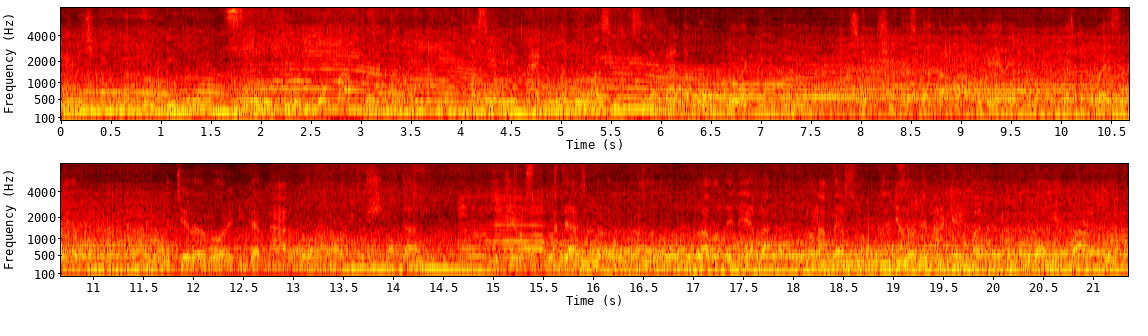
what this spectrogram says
15 minuti, un solo giro di warm up fa sì che la gomma si, si raffredda molto e quindi si è riusciti a scaldarla a vedere, questo può essere un leggero errore di Bernardo in uscita, e leggero sottosterzo, per fortuna è stato molto bravo a tenerla, non ha perso la posizione perché infatti il Portugali è quarto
